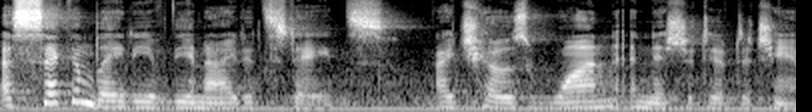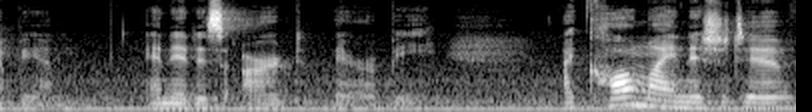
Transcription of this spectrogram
As Second Lady of the United States, I chose one initiative to champion, and it is art therapy. I call my initiative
